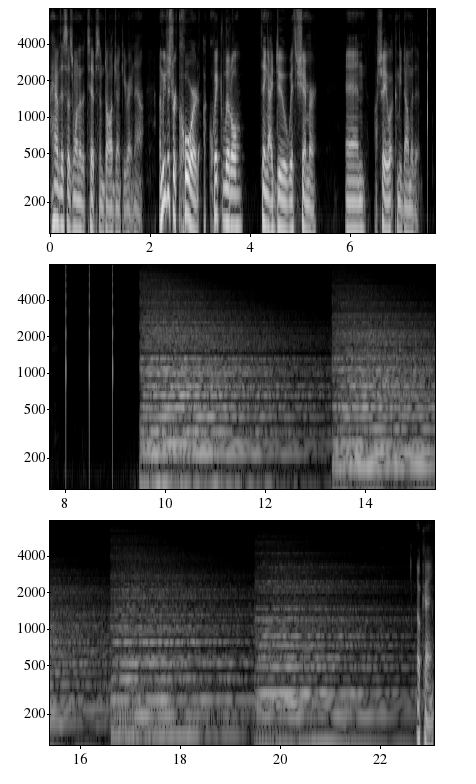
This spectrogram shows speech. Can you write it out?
I have this as one of the tips in DAW Junkie right now. Let me just record a quick little thing I do with Shimmer, and I'll show you what can be done with it. Okay.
